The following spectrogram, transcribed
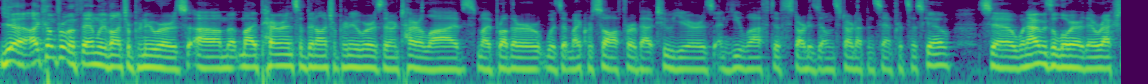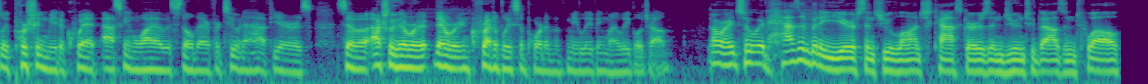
Yeah, I come from a family of entrepreneurs. Um, my parents have been entrepreneurs their entire lives. My brother was at Microsoft for about two years, and he left to start his own startup in San Francisco. So when I was a lawyer, they were actually pushing me to quit, asking why I was still there for two and a half years. So actually, they were they were incredibly supportive of me leaving my legal job. All right, so it hasn't been a year since you launched Caskers in June 2012,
